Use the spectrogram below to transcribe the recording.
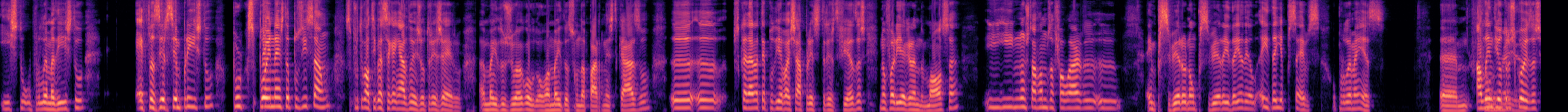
isto, o problema disto é fazer sempre isto porque se põe nesta posição. Se Portugal tivesse a ganhar 2 ou 3-0 a meio do jogo, ou, a meio da segunda parte, neste caso, uh, uh, se calhar até podia baixar para esses três defesas, não faria grande moça e, e não estávamos a falar uh, em perceber ou não perceber a ideia dele. A ideia percebe-se, o problema é esse. Um, além de outras coisas,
